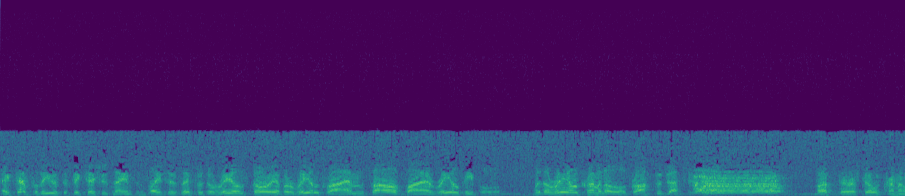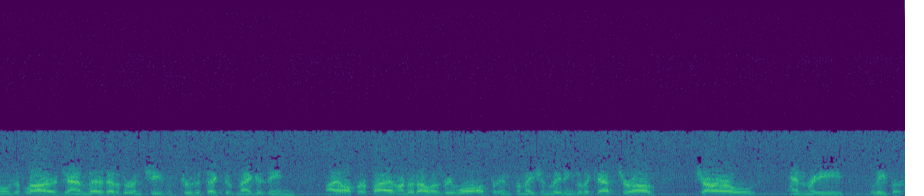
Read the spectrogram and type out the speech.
Except for the use of fictitious names and places, this was a real story of a real crime solved by real people, with a real criminal brought to justice. But there are still criminals at large, and as editor in chief of True Detective magazine, I offer $500 reward for information leading to the capture of Charles Henry Leeper,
